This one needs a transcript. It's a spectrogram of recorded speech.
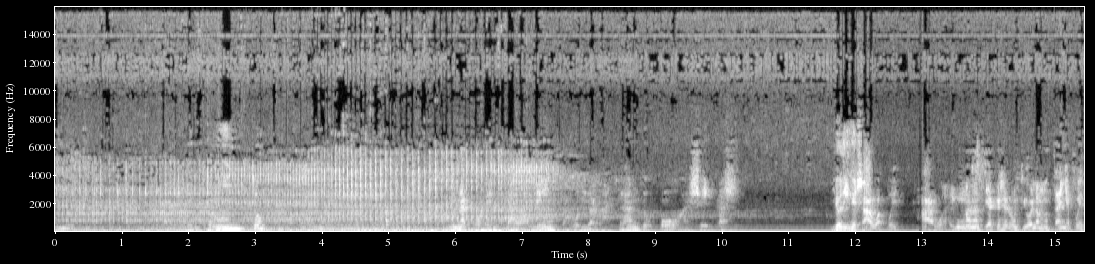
ahí va. De pronto, una correntada lenta, jodido, arrastrando hojas secas. Yo dije es agua, pues. Agua, algún manantial que se rompió en la montaña, pues.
